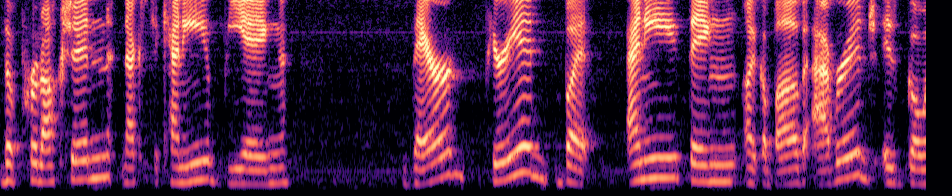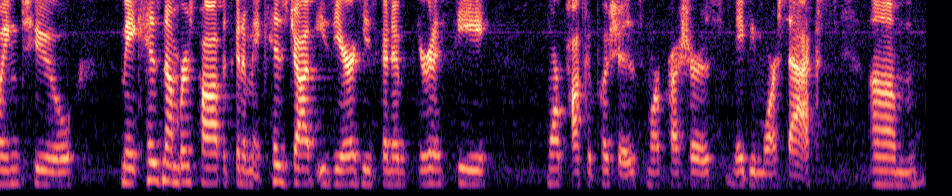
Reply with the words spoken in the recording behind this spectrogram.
the production next to Kenny being there, period. But anything like above average is going to make his numbers pop. It's going to make his job easier. He's going to, you're going to see more pocket pushes, more pressures, maybe more sacks. Um,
